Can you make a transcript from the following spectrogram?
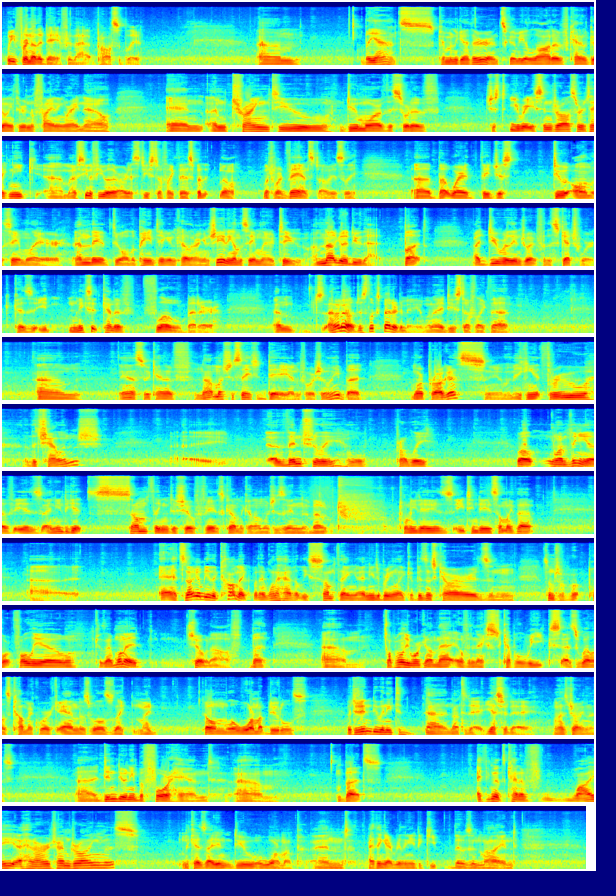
wait for another day for that, possibly. Um, but yeah, it's coming together, and it's going to be a lot of kind of going through and refining right now. And I'm trying to do more of this sort of just erase and draw sort of technique. Um, I've seen a few other artists do stuff like this, but no, much more advanced, obviously. Uh, but where they just do it all in the same layer, and they do all the painting and coloring and shading on the same layer too. I'm not going to do that, but I do really enjoy it for the sketch work because it makes it kind of flow better. And I don't know, it just looks better to me when I do stuff like that. Um, yeah, so kind of not much to say today, unfortunately, but more progress, you know, making it through the challenge. Uh, eventually, we'll probably well, what I'm thinking of is I need to get something to show for Phoenix Comic Con, which is in about 20 days, 18 days, something like that. Uh, it's not going to be the comic, but I want to have at least something. I need to bring like a business cards and some sort of portfolio because I want to show it off. But um, I'll probably work on that over the next couple of weeks, as well as comic work and as well as like my own little warm up doodles. Which I didn't do any to uh, not today, yesterday when I was drawing this. Uh, didn't do any beforehand, um, but I think that's kind of why I had a harder time drawing this because I didn't do a warm up, and I think I really need to keep those in mind.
